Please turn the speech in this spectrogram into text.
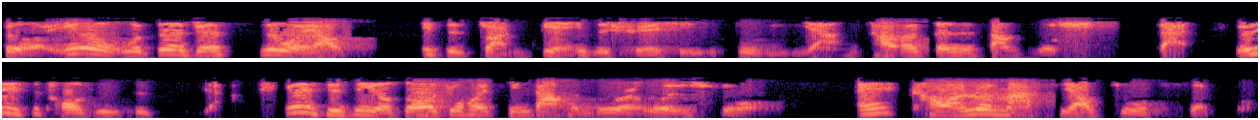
对，因为我真的觉得思维要一直转变，一直学习是不一样，你才会跟得上这个时代。尤其是投资自己啊，因为其实有时候就会听到很多人问说，哎，考完论马师要做什么？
